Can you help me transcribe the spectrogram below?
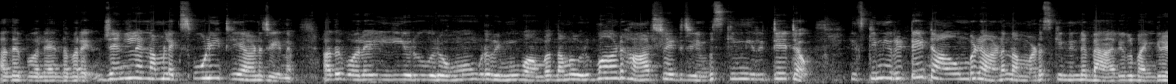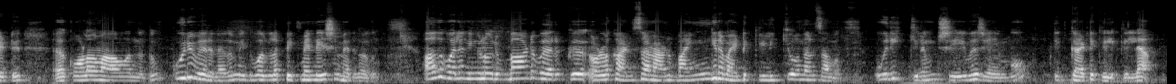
അതേപോലെ എന്താ പറയുക ജെന്റിൽ നമ്മൾ എക്സ്പോളിയേറ്റ് ചെയ്യാണ് ചെയ്യുന്നത്. അതുപോലെ ഈ ഒരു രോമവും കൂടെ റിമൂവ് ആകുമ്പോൾ നമ്മൾ ഒരുപാട് ഹാർഷായിട്ട് ചെയ്യുമ്പോൾ സ്കിൻ ഇറിറ്റേറ്റ് ആവും. സ്കിൻ ഇറിറ്റേറ്റ് ആകുമ്പോഴാണ് നമ്മുടെ സ്കിന്നിന്റെ ബാരിയർ ഭയങ്കരമായിട്ട് കുളമാവുന്നതും കുരു വരുന്നതും ഇതുപോലുള്ള പിഗ്മെന്റേഷൻ വരുന്നതും. അതുപോലെ നിങ്ങൾ ഒരുപാട് പേർക്ക് ഉള്ള കൺസേൺ ആണ് ഭയങ്കരമായിട്ട് കിളിക്കുമോ എന്നുള്ള സംഭവം. ഒരിക്കലും ഷേവ് ചെയ്യുമ്പോൾ തിക്കായിട്ട് കിളിക്കില്ല.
